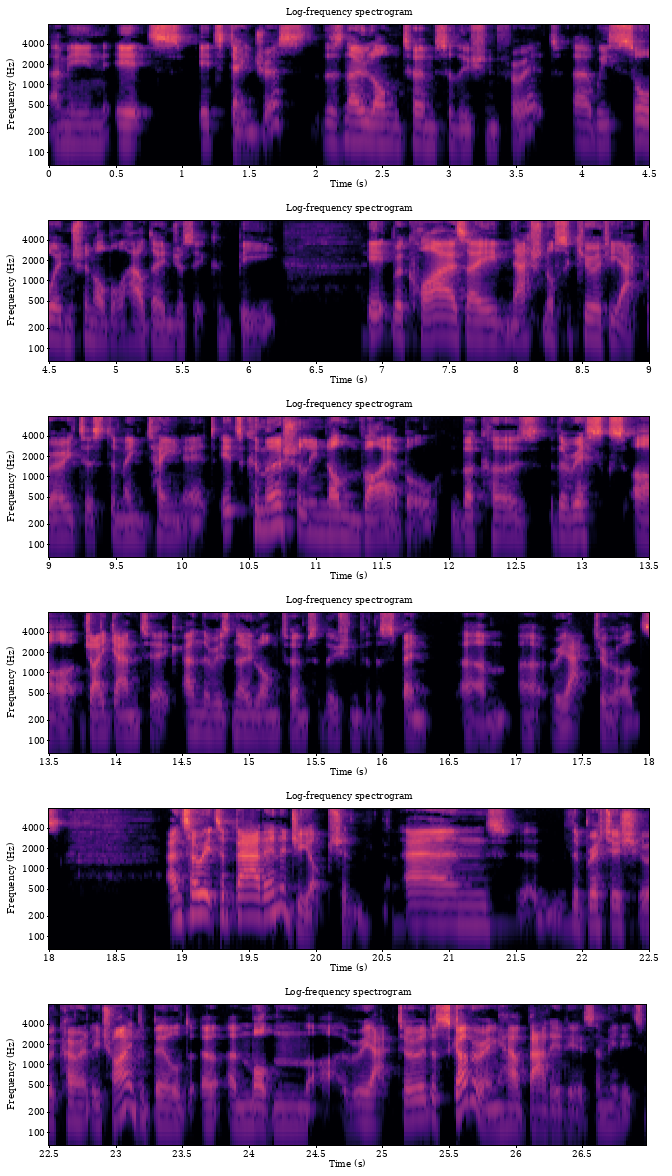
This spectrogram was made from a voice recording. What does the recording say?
I mean, it's it's dangerous. There's no long term solution for it. Uh, we saw in Chernobyl how dangerous it could be. It requires a national security apparatus to maintain it. It's commercially non viable because the risks are gigantic and there is no long term solution for the spent um, uh, reactor rods. And so it's a bad energy option. And the British, who are currently trying to build a, a, modern reactor, are discovering how bad it is. I mean, it's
